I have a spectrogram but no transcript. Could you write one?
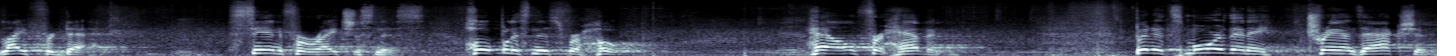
Life for death sin for righteousness, hopelessness for hope, hell for heaven. But it's more than a transaction,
